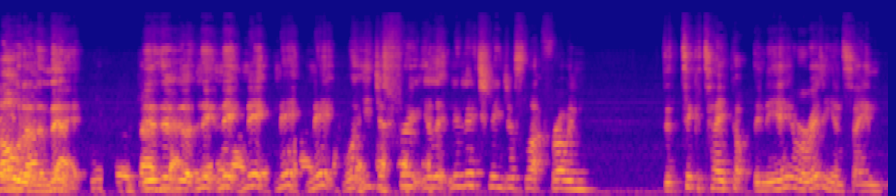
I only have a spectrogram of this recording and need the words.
Hold on a minute. that. People. Nick, Nick, Nick, Nick, Nick. What you just threw? You're, you're literally just like throwing the ticker tape up in the air already and saying,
